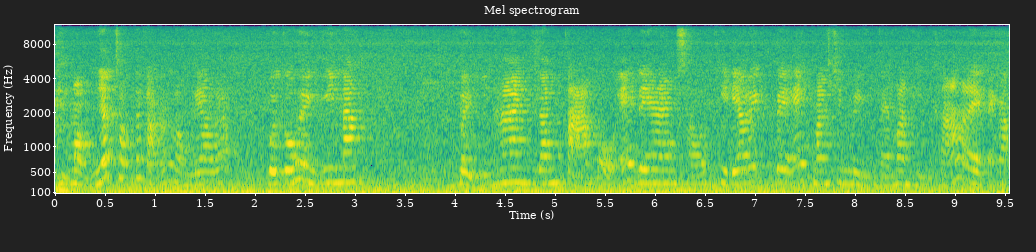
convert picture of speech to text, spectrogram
Mỏng nhất trong tất cả các dòng Dell đó. Với cấu hình i5 7002 RAM 8 ổ SD26 thì Dell XPS mang trên mình cái màn hình khá là đẹp anh ạ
